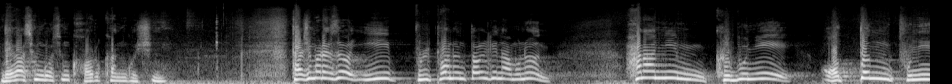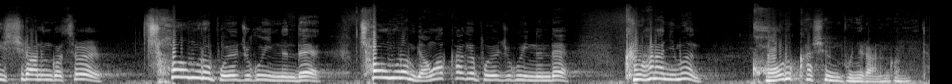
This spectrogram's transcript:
내가 선 곳은 거룩한 곳이니. 다시 말해서 이 불타는 떨기나무는 하나님 그분이 어떤 분이시라는 것을 처음으로 보여주고 있는데, 처음으로 명확하게 보여주고 있는데, 그 하나님은 거룩하신 분이라는 겁니다.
